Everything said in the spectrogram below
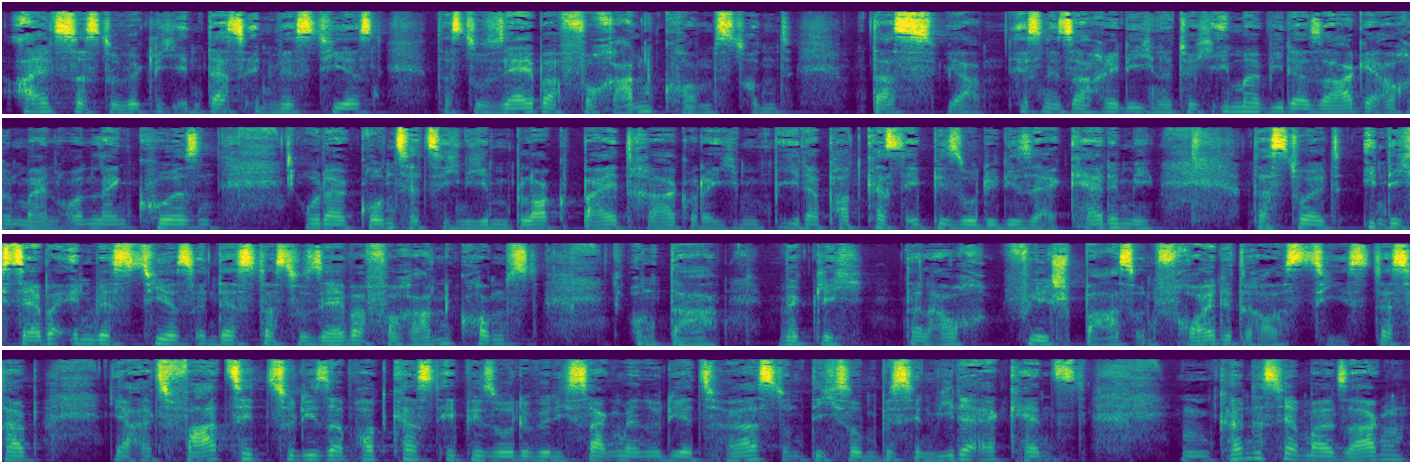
als dass du wirklich in das investierst, dass du selber vorankommst. Und das, ja, ist eine Sache, die ich natürlich immer wieder sage, auch in meinen Online-Kursen oder grundsätzlich in jedem Blogbeitrag oder in jeder Podcast-Episode dieser Academy, dass du halt in dich selber investierst, in das, dass du selber vorankommst und da wirklich dann auch viel Spaß und Freude draus ziehst. Deshalb, ja, als Fazit zu dieser Podcast-Episode würde ich sagen, wenn du die jetzt hörst und dich so ein bisschen wiedererkennst, könntest du ja mal sagen,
